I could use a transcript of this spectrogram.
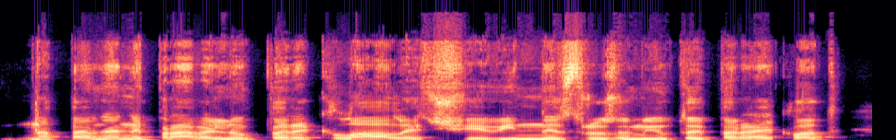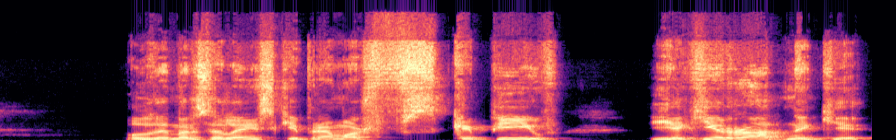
напевне, неправильно переклали, чи він не зрозумів той переклад. Володимир Зеленський прямо аж вскипів. Які радники?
